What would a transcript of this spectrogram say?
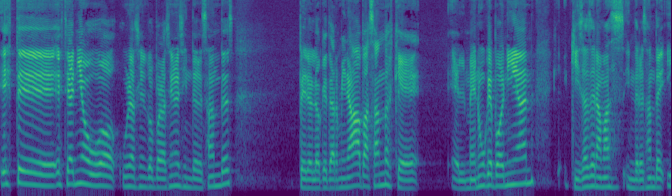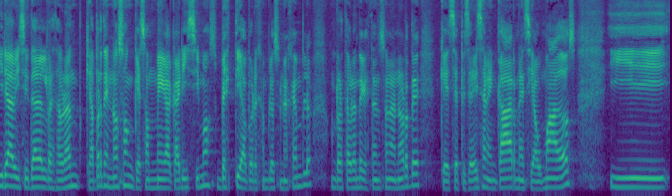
Este, este año hubo unas incorporaciones interesantes, pero lo que terminaba pasando es que el menú que ponían, quizás era más interesante ir a visitar el restaurante, que aparte no son que son mega carísimos. Bestia, por ejemplo, es un ejemplo. Un restaurante que está en zona norte, que se especializan en carnes y ahumados. Y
